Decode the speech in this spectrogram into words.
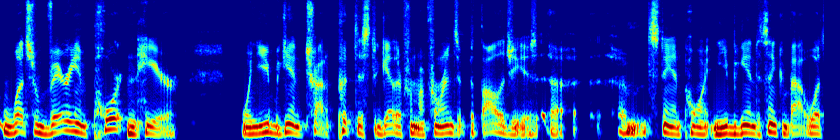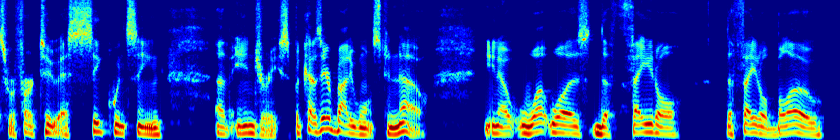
what's very important here when you begin to try to put this together from a forensic pathology uh, um, standpoint, and you begin to think about what's referred to as sequencing of injuries, because everybody wants to know, you know, what was the fatal the fatal blow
